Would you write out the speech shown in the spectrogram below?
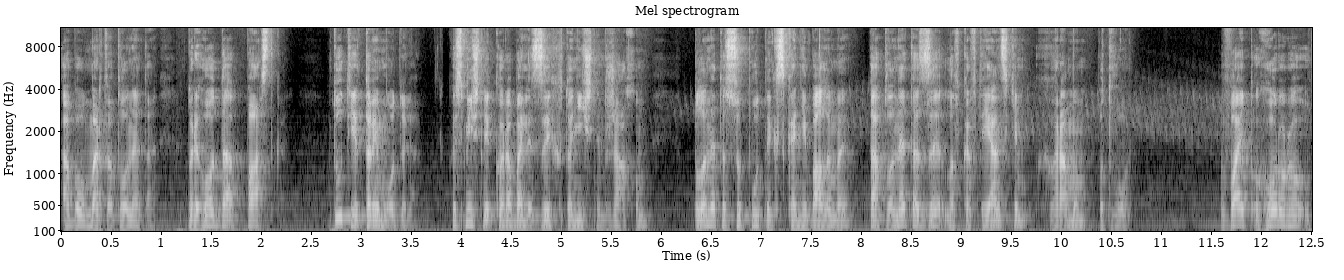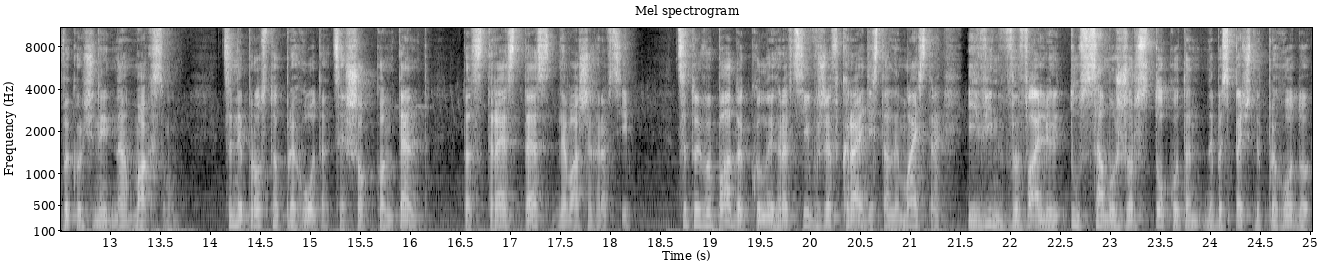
або Мертва планета пригода пастка. Тут є три модуля: космічний корабель з хтонічним жахом, планета-супутник з канібалами та планета з лавкрафтіянським храмом потвор. Вайб горору викручений на максимум. Це не просто пригода, це шок-контент та стрес-тест для ваших гравців. Це той випадок, коли гравці вже вкрай дістали майстра, і він вивалює ту саму жорстоку та небезпечну пригоду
